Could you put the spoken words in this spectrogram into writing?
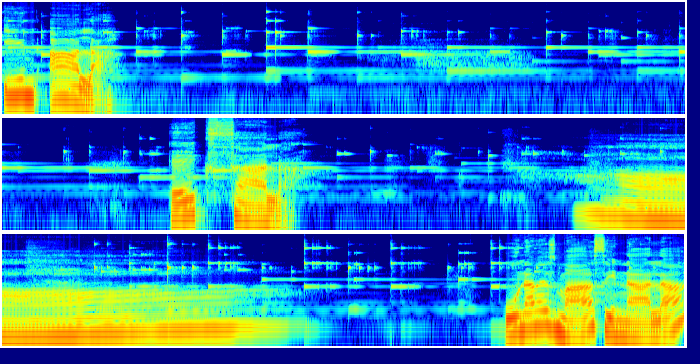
Inhala. Exhala. Una vez más, inhala.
